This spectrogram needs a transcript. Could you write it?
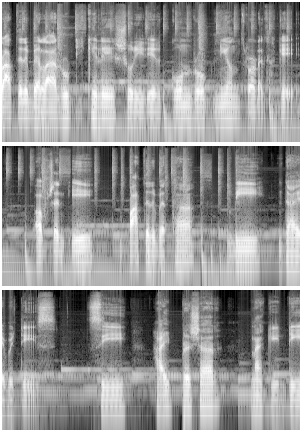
রাতের বেলা রুটি খেলে শরীরের কোন রোগ নিয়ন্ত্রণে থাকে? অপশান এ বাতের ব্যথা, B, diabetes, C, high pressure নাকি ডি,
